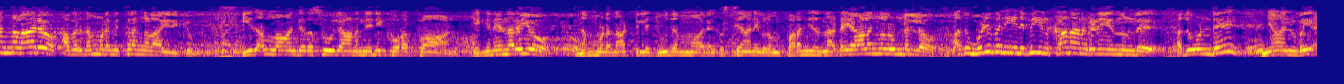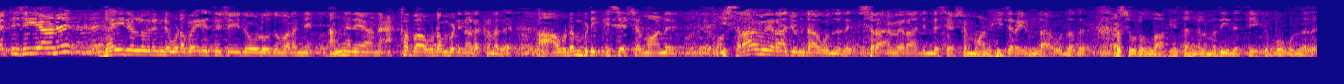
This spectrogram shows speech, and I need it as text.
മിത്രങ്ങൾ ആരോ അവർ നമ്മുടെ മിത്രങ്ങളായിരിക്കും. ഇത് അള്ളാന്റെ റസൂലാണെന്ന് എനിക്കുറപ്പാൻ എങ്ങനെയെന്നറിയോ? നമ്മുടെ നാട്ടിലെ ജൂതന്മാരും ക്രിസ്ത്യാനികളും പറഞ്ഞു തന്ന അടയാളങ്ങളുണ്ടല്ലോ. അത് മുഴുവൻ ഈ നബിയിൽ കാണാൻ കഴിയുന്നുണ്ട്. അതുകൊണ്ട് ഞാൻ വൈഅത്ത് ചെയ്യാണ്. ധൈര്യമുള്ളവരെന്റെ കൂടെ വൈഅത്ത് ചെയ്തോളൂ എന്ന് പറഞ്ഞ് അങ്ങനെയാണ് അഖബ ഉടമ്പടി നടക്കുന്നത്. ആ ഉടമ്പടിക്ക് ശേഷമാണ് ഇസ്രാമിറാജ് ഉണ്ടാകുന്നത്. ഇസ്രാമിറാജിന്റെ ശേഷമാണ് ഹിജറ ഉണ്ടാകുന്നത്. റസൂലുള്ളാഹി തങ്ങൾ മദീനത്തേക്ക് പോകുന്നത്.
